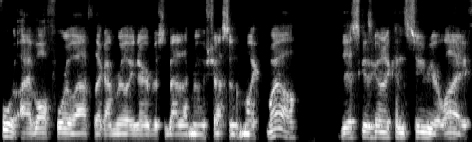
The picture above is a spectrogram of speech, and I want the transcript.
four I have all four left, like I'm really nervous about it, I'm really stressed. And I'm like, well, this is going to consume your life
